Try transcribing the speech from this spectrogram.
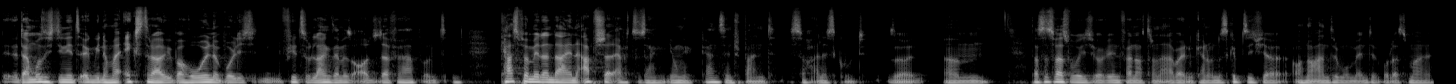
ja. da muss ich den jetzt irgendwie nochmal extra überholen, obwohl ich ein viel zu langsames Auto dafür habe. Und, und Kasper mir dann da in Abstand einfach zu sagen, Junge, ganz entspannt, ist doch alles gut. So, ähm, das ist was, wo ich auf jeden Fall noch dran arbeiten kann. Und es gibt sicher auch noch andere Momente, wo das mal,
